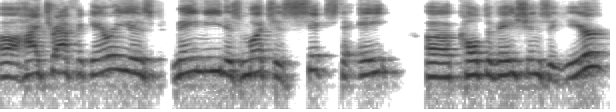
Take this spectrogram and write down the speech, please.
Uh, high traffic areas may need as much as six to eight uh, cultivations a year.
